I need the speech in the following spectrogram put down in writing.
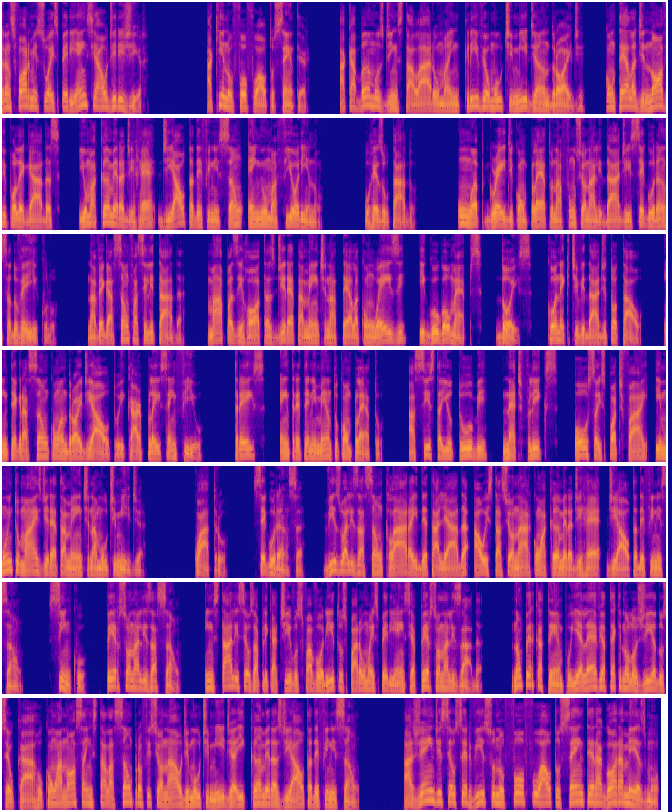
Transforme sua experiência ao dirigir. Aqui no Fofo Auto Center, acabamos de instalar uma incrível multimídia Android com tela de 9 polegadas e uma câmera de ré de alta definição em uma Fiorino. O resultado? Um upgrade completo na funcionalidade e segurança do veículo. Navegação facilitada, mapas e rotas diretamente na tela com Waze e Google Maps. 2. Conectividade total integração com Android Auto e CarPlay sem fio. 3. Entretenimento completo. Assista YouTube, Netflix, ouça Spotify e muito mais diretamente na multimídia. 4. Segurança. Visualização clara e detalhada ao estacionar com a câmera de ré de alta definição. 5. Personalização. Instale seus aplicativos favoritos para uma experiência personalizada. Não perca tempo e eleve a tecnologia do seu carro com a nossa instalação profissional de multimídia e câmeras de alta definição. Agende seu serviço no Fofo Auto Center agora mesmo.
